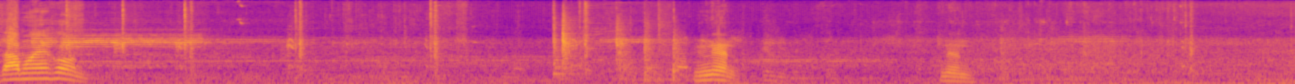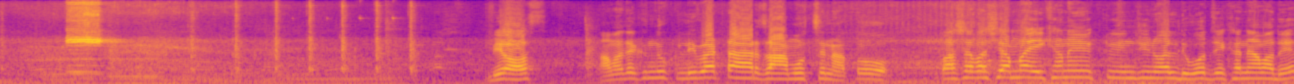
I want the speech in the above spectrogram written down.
দাম হয় এখন। নেন। নেন। বিয়স, আমাদের কিন্তু লিভারটা আর জাম হচ্ছে না। তো পাশাপাশি আমরা এইখানে একটু ইঞ্জিন অয়েল দিব, যেখানে আমাদের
